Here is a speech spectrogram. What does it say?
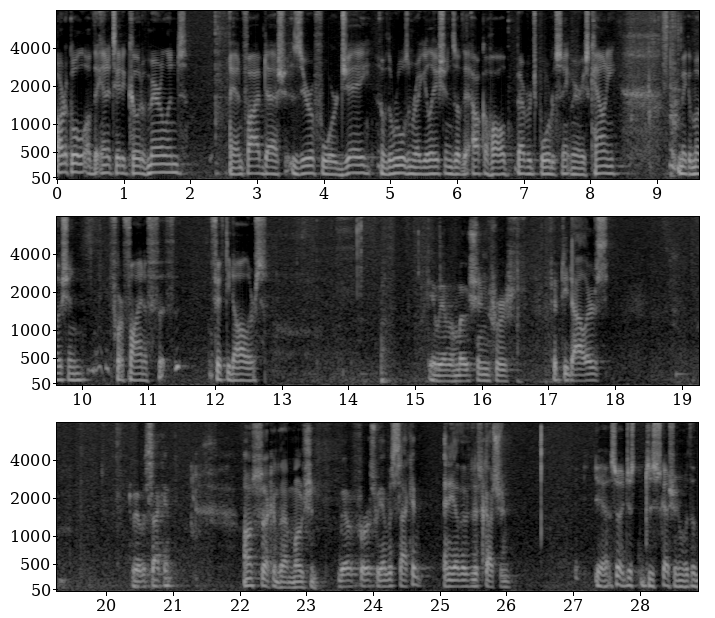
article of the Annotated Code of Maryland and 5-04J of the Rules and Regulations of the Alcohol Beverage Board of St. Mary's County. Make a motion for a fine of f- f- $50. Okay, we have a motion for $50. Do we have a second? I'll second that motion. We have a first, we have a second. Any other discussion? Yeah, so just discussion with, the-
